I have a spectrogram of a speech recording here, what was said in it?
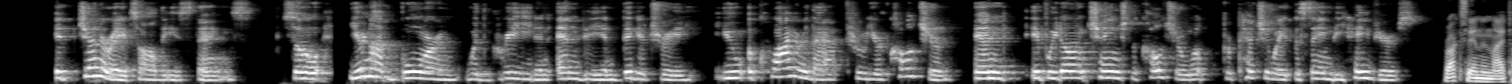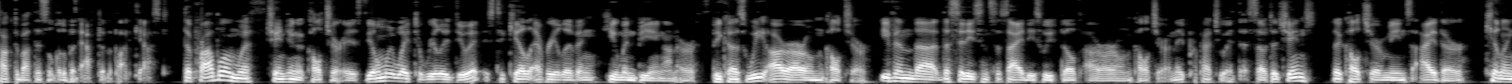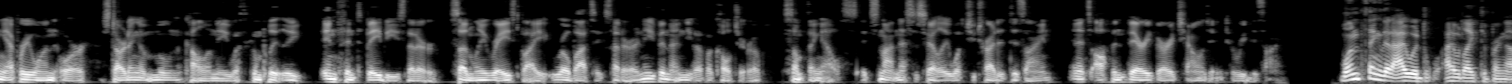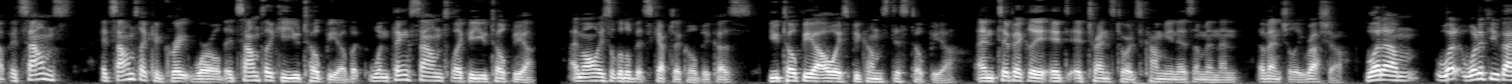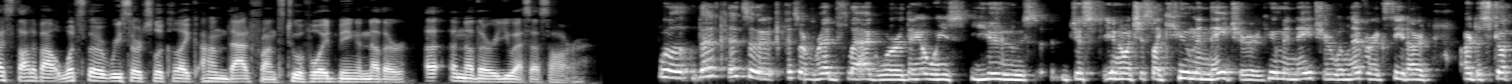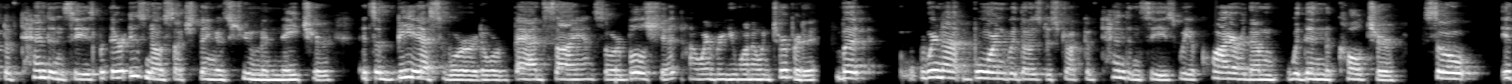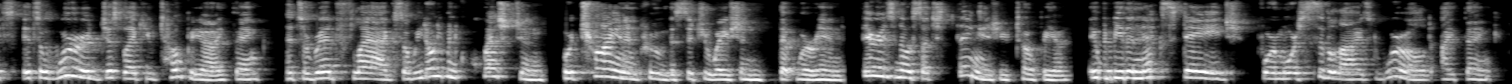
It generates all these things. So you're not born with greed and envy and bigotry. You acquire that through your culture. And if we don't change the culture, we'll perpetuate the same behaviors. Roxanne and I talked about this a little bit after the podcast. The problem with changing a culture is the only way to really do it is to kill every living human being on earth because we are our own culture. Even the, the cities and societies we've built are our own culture and they perpetuate this. So to change the culture means either killing everyone or starting a moon colony with completely infant babies that are suddenly raised by robots, etc. And even then you have a culture of something else. It's not necessarily what you try to design and it's often very, very challenging to redesign. One thing that I would I would like to bring up. It sounds it sounds like a great world. It sounds like a utopia, but when things sound like a utopia, I'm always a little bit skeptical because utopia always becomes dystopia. And typically it, it trends towards communism and then eventually Russia. What um what what have you guys thought about what's the research look like on that front to avoid being another uh, another USSR? Well, that that's a that's a red flag word they always use. Just you know, it's just like human nature. Human nature will never exceed our our destructive tendencies, but there is no such thing as human nature. It's a BS word or bad science or bullshit, however you want to interpret it. But we're not born with those destructive tendencies. We acquire them within the culture. So it's it's a word just like utopia, I think, it's a red flag. So we don't even question or try and improve the situation that we're in. There is no such thing as utopia. It would be the next stage for a more civilized world, I think.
